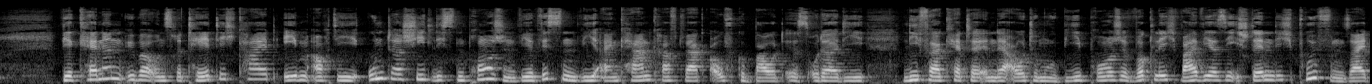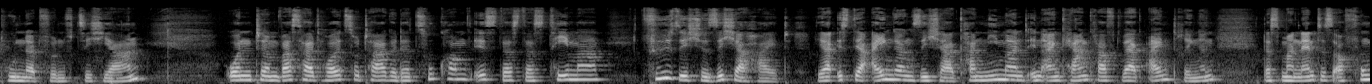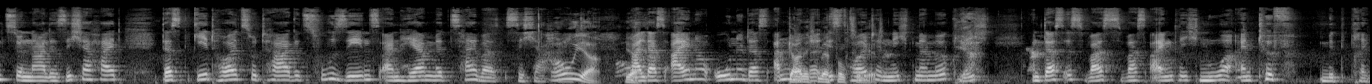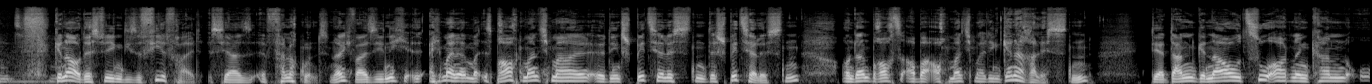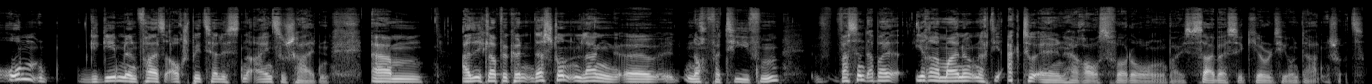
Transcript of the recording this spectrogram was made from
Wir kennen über unsere Tätigkeit eben auch die unterschiedlichsten Branchen. Wir wissen, wie ein Kernkraftwerk aufgebaut ist oder die Lieferkette in der Automobilbranche wirklich, weil wir sie ständig prüfen seit 150 Jahren. Und ähm, was halt heutzutage dazukommt, ist, dass das Thema physische Sicherheit, ja, ist der Eingang sicher, kann niemand in ein Kernkraftwerk eindringen, dass man nennt es auch funktionale Sicherheit, das geht heutzutage zusehends einher mit Cybersicherheit. Oh ja. ja. Weil das eine ohne das andere ist heute nicht mehr möglich. Ja. Und das ist was, was eigentlich nur ein TÜV mitbringt. Genau, deswegen diese Vielfalt ist ja äh, verlockend, ne? weil sie nicht, äh, ich meine, es braucht manchmal äh, den Spezialisten des Spezialisten und dann braucht es aber auch manchmal den Generalisten, der dann genau zuordnen kann, um gegebenenfalls auch Spezialisten einzuschalten. Ähm, also ich glaube, wir könnten das stundenlang äh, noch vertiefen. Was sind aber Ihrer Meinung nach die aktuellen Herausforderungen bei Cybersecurity und Datenschutz?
